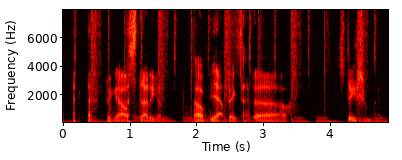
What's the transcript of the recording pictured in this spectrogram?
big Al studying. Oh yeah, big time. Uh, station wagon.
